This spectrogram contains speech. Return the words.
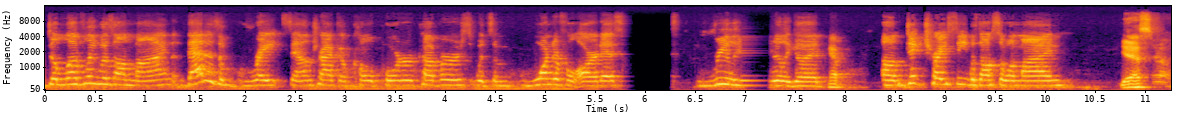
DeLovely was on mine. That is a great soundtrack of Cole Porter covers with some wonderful artists. Really, really good. Yep. Um, Dick Tracy was also on mine. Yes. Yeah,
